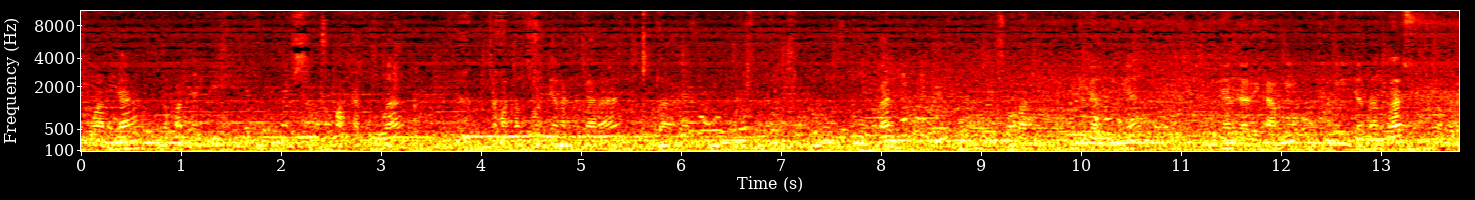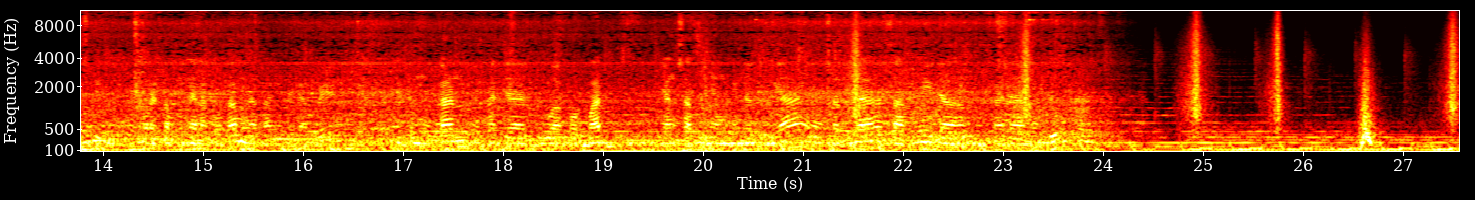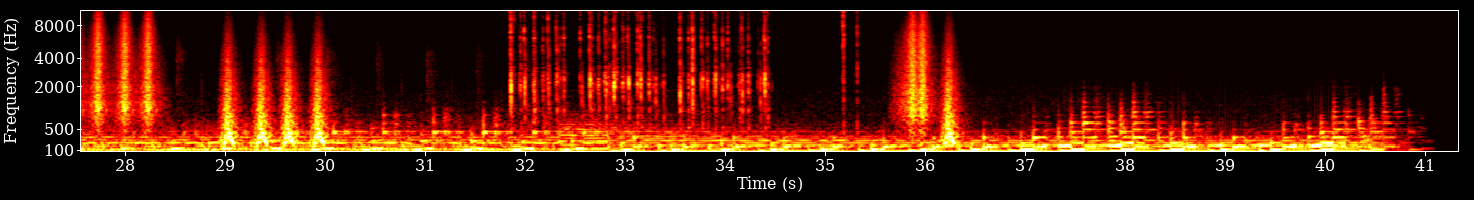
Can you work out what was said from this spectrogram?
warga tepatnya di Sepakat 2 Kecamatan Pontianak Negara telah ditemukan seorang meninggal dunia. Kemudian dari kami di Jatan Ras Satreskrim Polresta Pontianak Kota mendatangi TKP ditemukan ada dua korban yang satunya meninggal dunia yang satunya saat ini dalam keadaan hidup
